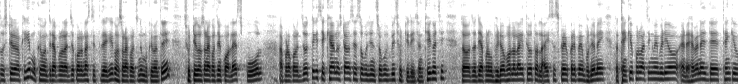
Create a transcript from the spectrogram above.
ଦୃଷ୍ଟିରେ ରଖିକି ମୁଖ୍ୟମନ୍ତ୍ରୀ ଆପଣ ରାଜ୍ୟ କରୋନା ସ୍ଥିତି ଦେଖି ଘୋଷଣା କରିଛନ୍ତି। ମୁଖ୍ୟମନ୍ତ୍ରୀ ଛୁଟି ଘୋଷଣା କରିଛନ୍ତି କଲେଜ ସ୍କୁଲ ଆପଣଙ୍କର ଯେତିକି ଶିକ୍ଷାନୁଷ୍ଠାନ ସେସବୁ ଜିନିଷକୁ ବି ଛୁଟି ଦେଇଛନ୍ତି। ଠିକ୍ ଅଛି? ତ ଯଦି ଆପଣଙ୍କୁ ଭିଡ଼ିଓ ଭଲ ଲାଗିଥିବ ତ ଲାଇକ୍ ସବସ୍କ୍ରାଇବ୍ କରିବା ପାଇଁ ଭୁଲିବେ ନାହିଁ। ତ thank you for watching my video and have a nice day thank you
